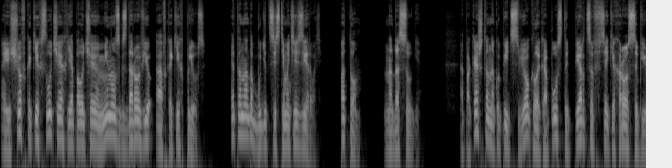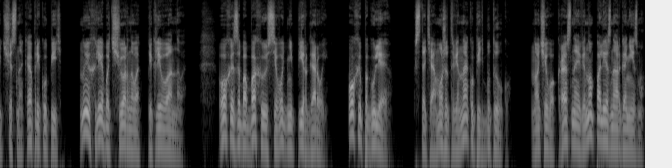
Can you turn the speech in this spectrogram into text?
А еще в каких случаях я получаю минус к здоровью, а в каких плюс? Это надо будет систематизировать. Потом. На досуге. А пока что накупить свеклы, капусты, перцев всяких россыпью, чеснока прикупить, ну и хлеба черного, пеклеванного. Ох и забабахаю сегодня пир горой. Ох и погуляю. Кстати, а может вина купить бутылку? Но чего, красное вино полезно организму,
